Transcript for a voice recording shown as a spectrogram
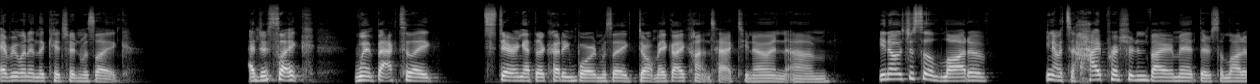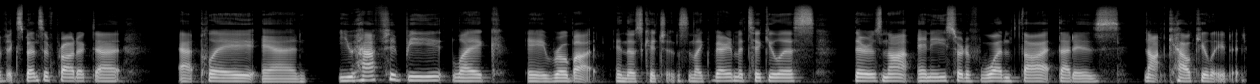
everyone in the kitchen was like, and just like went back to like staring at their cutting board and was like, "Don't make eye contact," you know, and um, you know, it's just a lot of, you know, it's a high pressured environment. There's a lot of expensive product at at play, and you have to be like a robot in those kitchens, like very meticulous. There's not any sort of one thought that is not calculated.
